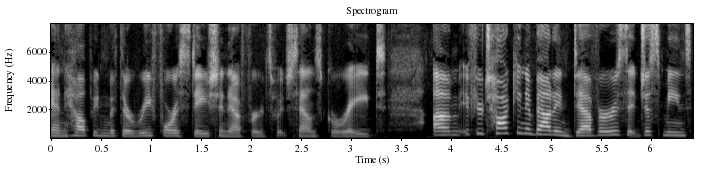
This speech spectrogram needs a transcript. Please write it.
and helping with their reforestation efforts, which sounds great. Um, if you're talking about endeavors, it just means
